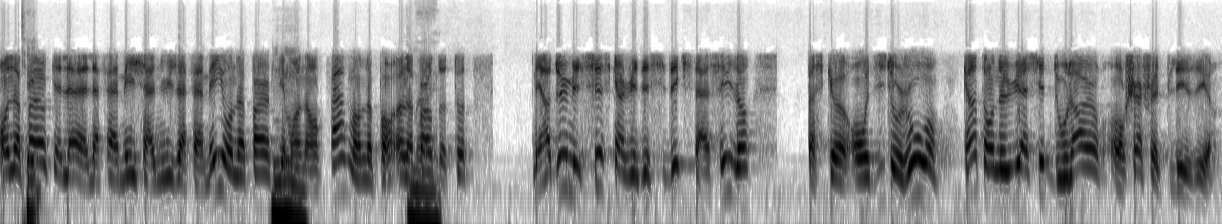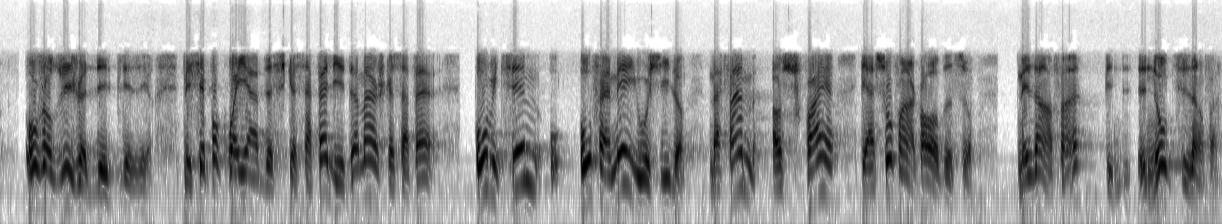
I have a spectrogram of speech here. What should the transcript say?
On- a peur que la, la famille, ça nuise la famille. On a peur que Mhm. mon oncle parle. On a, peur- on a Ouais. peur de tout. Mais en 2006, quand j'ai décidé que c'était assez, là, parce qu'on dit toujours, quand on a eu assez de douleur, on cherche le plaisir. Aujourd'hui, je l'ai le plaisir. Mais c'est pas croyable de ce que ça fait, les dommages que ça fait aux victimes, aux, familles aussi. Là. Ma femme a souffert, et elle souffre encore de ça. Mes enfants, puis nos petits-enfants.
